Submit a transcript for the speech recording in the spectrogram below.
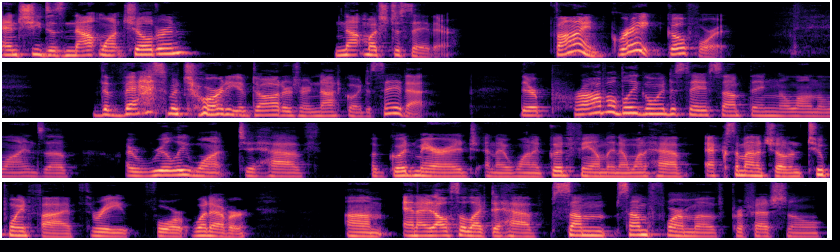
and she does not want children not much to say there. Fine great go for it the vast majority of daughters are not going to say that they're probably going to say something along the lines of i really want to have a good marriage and i want a good family and i want to have x amount of children 2.5 3 4 whatever um, and I'd also like to have some some form of professional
